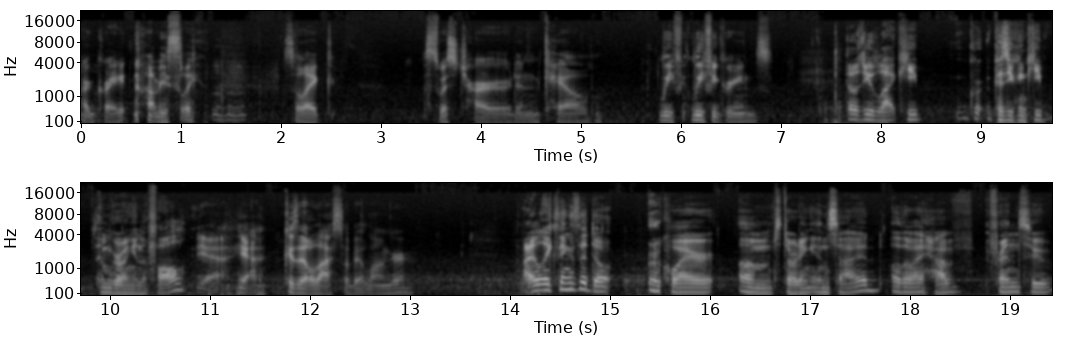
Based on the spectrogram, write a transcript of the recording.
are Mhm. great. Obviously, so like Swiss chard and kale, leafy leafy greens. Those you let keep because you can keep them growing in the fall. Yeah, yeah, because it'll last a bit longer. I like things that don't require um, starting inside. Although I have friends who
